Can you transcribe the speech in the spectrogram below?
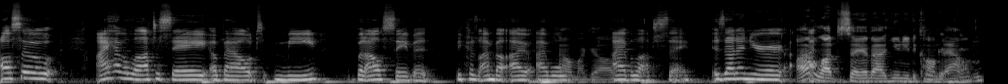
Also, I have a lot to say about me, but I'll save it because I'm about I, I will Oh my god. I have a lot to say. Is that in your I have a lot to say about you need to calm down.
